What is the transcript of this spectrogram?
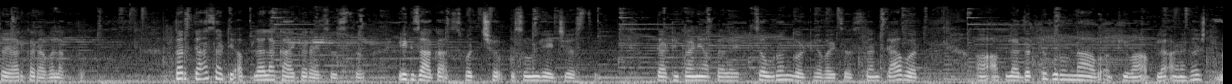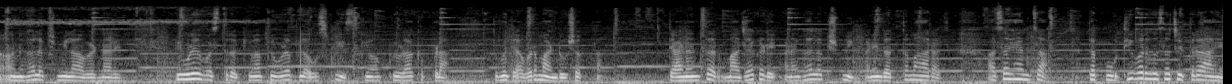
तयार करावं लागतं. तर त्यासाठी आपल्याला काय करायचं असतं? एक जागा स्वच्छ पुसून घ्यायची असते. त्या ठिकाणी आपल्याला एक चौरंग ठेवायचं असतं आणि त्यावर आपल्या दत्तगुरूंना आव- किंवा आपल्या अनघा अनघालक्ष्मीला आवडणारे पिवळे वस्त्र किंवा पिवळं ब्लाऊज पीस किंवा पिवळा कपडा तुम्ही त्यावर मांडू शकता. त्यानंतर माझ्याकडे अनघालक्ष्मी आणि दत्त महाराज असा ह्यांचा त्या पोथीवर जसं चित्र आहे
